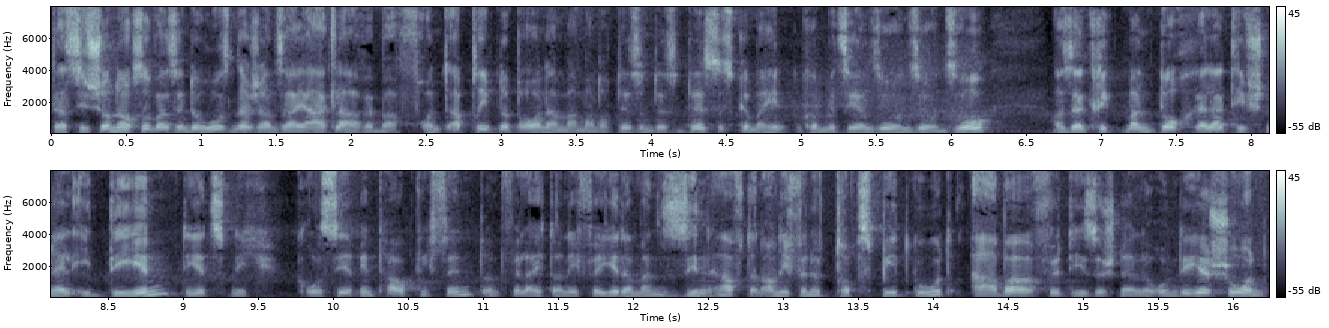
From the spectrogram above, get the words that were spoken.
dass sie schon noch sowas in der Hosentasche haben, sagen, ja klar, wenn wir Frontabtrieb noch brauchen, dann machen wir noch das und das und das, das können wir hinten kompensieren, so und so und so. Also da kriegt man doch relativ schnell Ideen, die jetzt nicht großserientauglich sind und vielleicht auch nicht für jedermann sinnhaft und auch nicht für eine Topspeed gut, aber für diese schnelle Runde hier schon.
